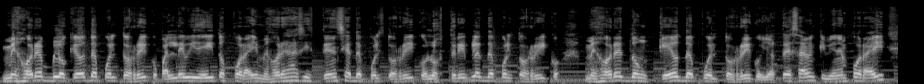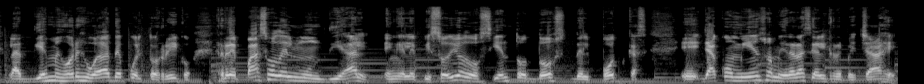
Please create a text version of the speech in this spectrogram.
mejores bloqueos de Puerto Rico, par de videitos por ahí, mejores asistencias de Puerto Rico, los triples de Puerto Rico, mejores donkeos de Puerto Rico. Ya ustedes saben que vienen por ahí las 10 mejores jugadas de Puerto Rico. Repaso del mundial en el episodio 202 del podcast. Eh, ya comienzo a mirar hacia el repechaje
